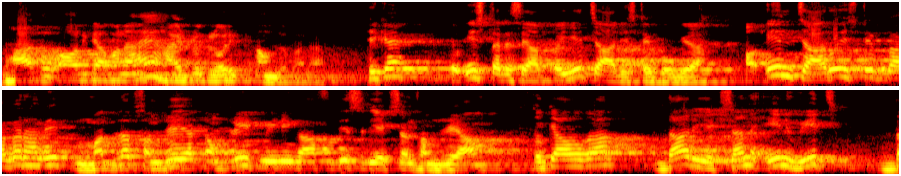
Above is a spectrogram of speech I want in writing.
धातु, और क्या बना है? हाइड्रोक्लोरिक अम्ल बना ठीक है? तो इस तरह से आपका ये चार स्टेप हो गया। और इन चारों स्टेप का अगर हम एक मतलब समझे या complete meaning of this reaction समझे हम तो क्या होगा? The reaction in which the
